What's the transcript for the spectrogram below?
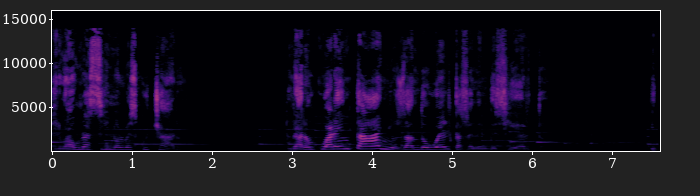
pero aún así no lo escucharon. Duraron 40 años dando vueltas en el desierto. Y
